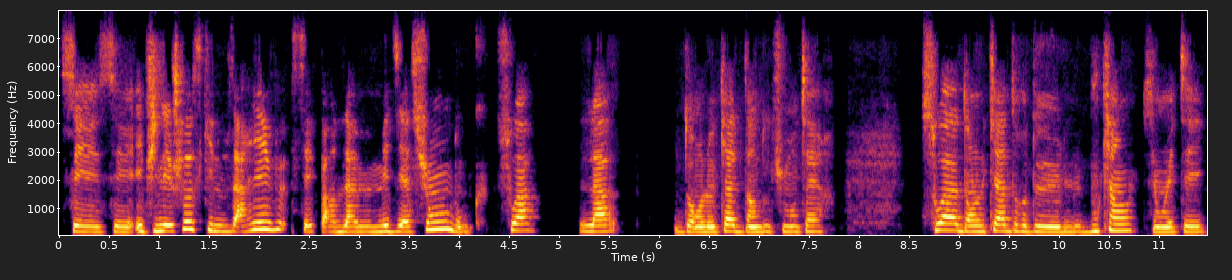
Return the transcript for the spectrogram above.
c'est, c'est, et puis les choses qui nous arrivent, c'est par de la médiation, donc soit là, dans le cadre d'un documentaire, soit dans le cadre de le bouquins qui ont été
